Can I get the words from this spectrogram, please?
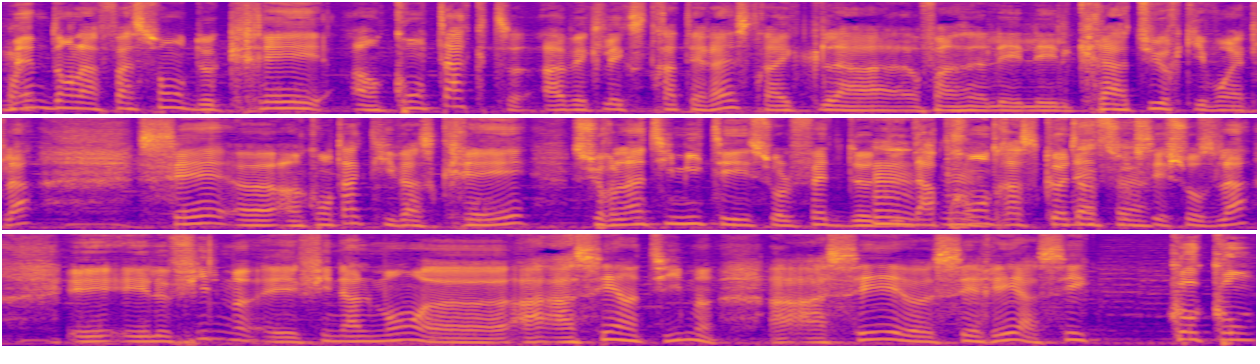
Ouais. même dans la façon de créer un contact avec l'extraterrestre, avec la, enfin les, les créatures qui vont être là. C'est euh, un contact qui va se créer sur l'intimité, sur le fait Mmh, d'apprendre à se connaître sur ces choses-là. Et, et le film est finalement euh, assez intime, assez euh, serré, assez cocon.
